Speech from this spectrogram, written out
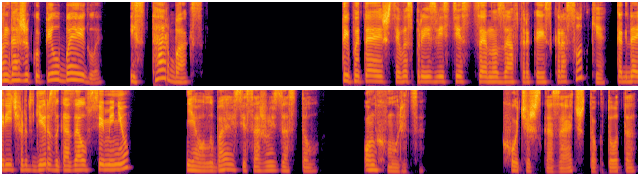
он даже купил бейглы. И Starbucks. Ты пытаешься воспроизвести сцену завтрака из «Красотки», когда Ричард Гир заказал все меню? Я улыбаюсь и сажусь за стол. Он хмурится. Хочешь сказать, что кто-то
